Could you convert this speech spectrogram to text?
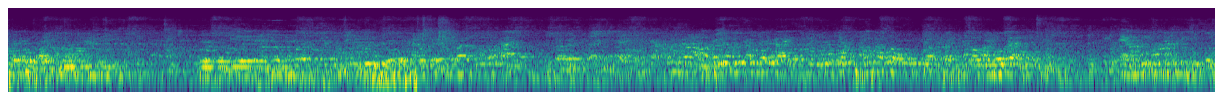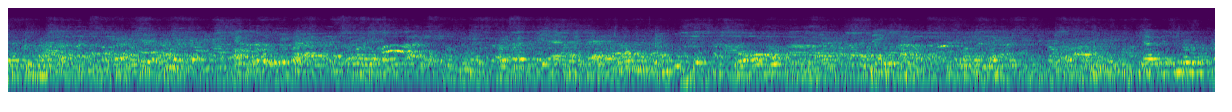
regular porque que usar, porque eu na. E tem que locais que eu já tenho algum, algum logaritmo. É muito difícil fazer uma É muito preparado para fazer um logaritmo. É uma ideia ou a uma maneira de calcular. Já deixou o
